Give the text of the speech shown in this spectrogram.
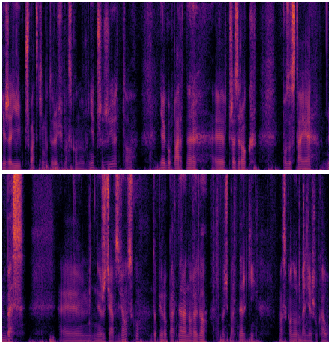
Jeżeli przypadkiem któryś maskonur nie przeżyje, to jego partner e, przez rok pozostaje bez e, życia w związku. Dopiero partnera nowego bądź partnerki maskonur będzie szukał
